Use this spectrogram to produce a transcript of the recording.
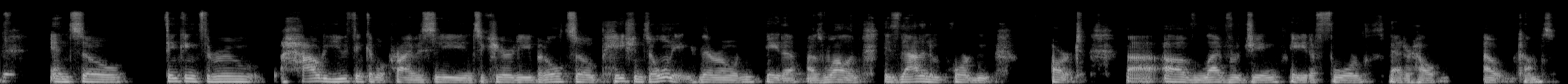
And so thinking through how do you think about privacy and security, but also patients owning their own data as well. And is that an important part uh, of leveraging data for better health outcomes?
